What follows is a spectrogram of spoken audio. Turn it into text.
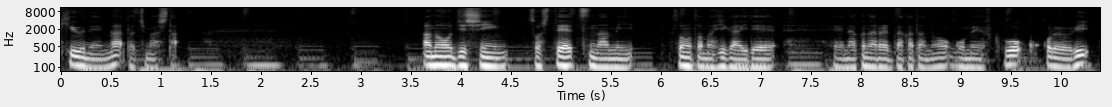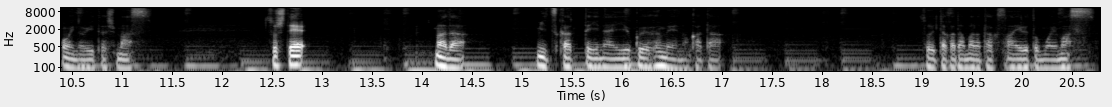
9年が経ちました。あの地震そして津波その他の被害で、えー、亡くなられた方のご冥福を心よりお祈りいたします。そしてまだ見つかっていない行方不明の方そういった方まだたくさんいると思います、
